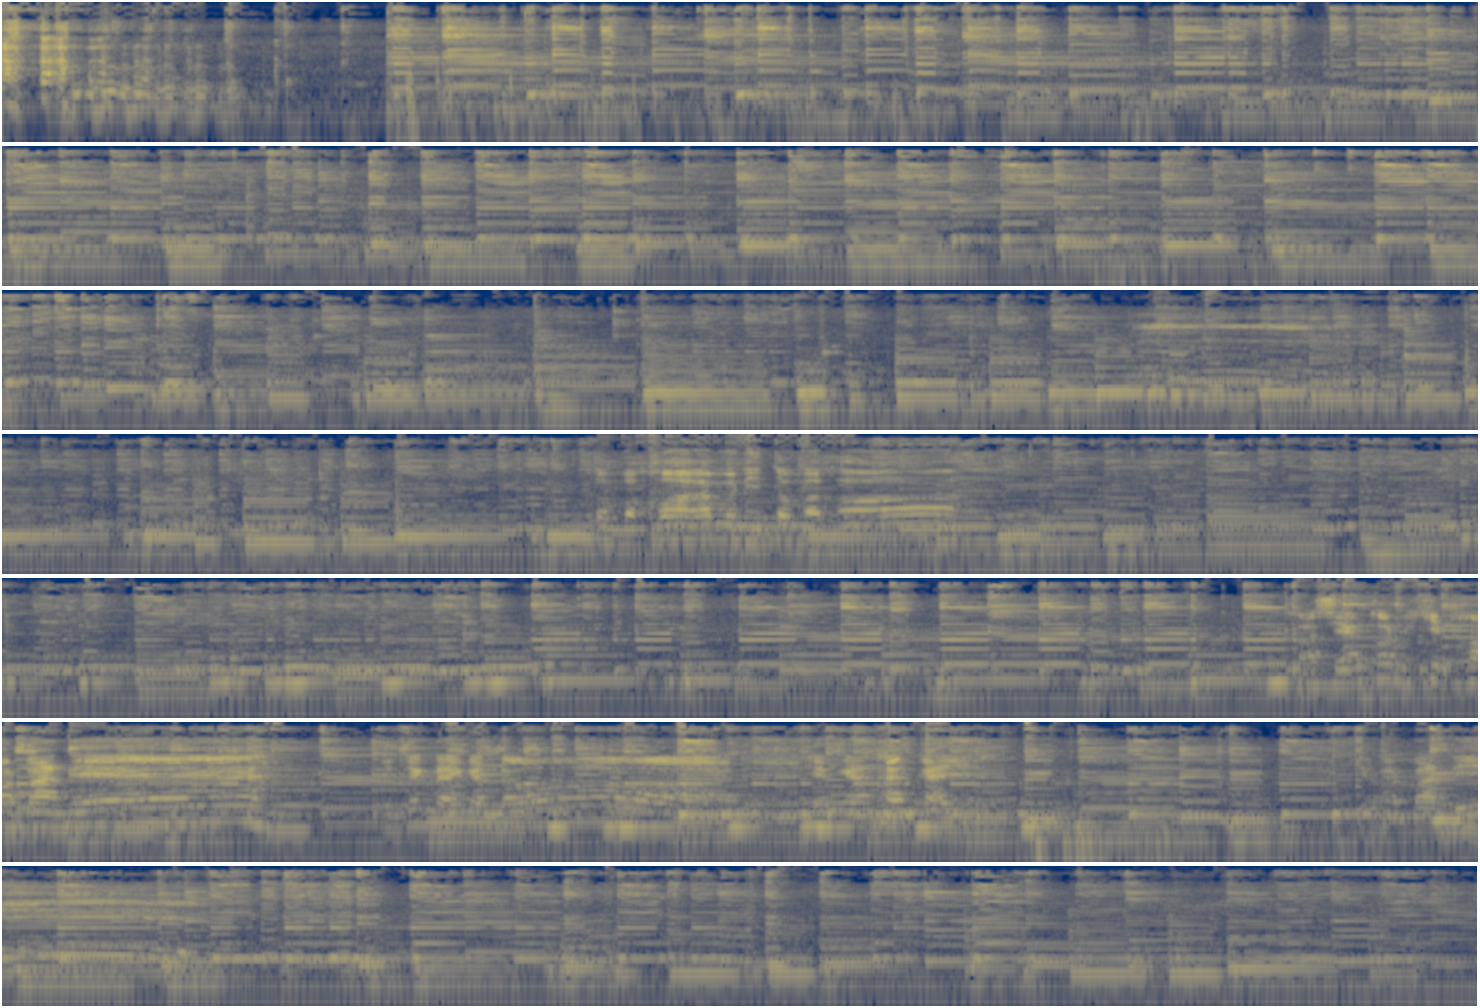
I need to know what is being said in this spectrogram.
คอครับวันนี้ต้มบะคอขอเสียงคนคิดฮอดบ้านแหน่เป็นจังไดกันเนาะเฮ็ดงานทางไกลคิดฮอดบ้านดี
